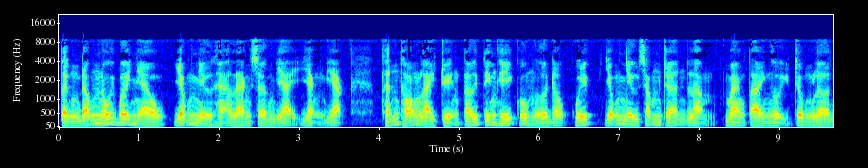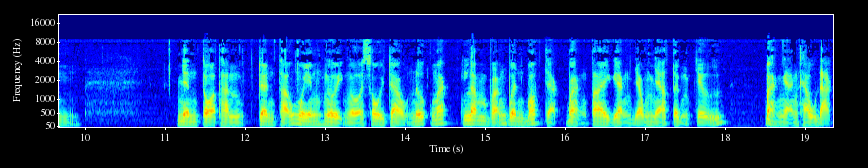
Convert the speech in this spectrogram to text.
từng đóng nối với nhau, giống như hạ lan sơn dài dằn dặt. Thỉnh thoảng lại truyền tới tiếng hí của ngựa đột quyết, giống như sấm rền làm mang tay người trung lên. Nhìn tòa thành trên thảo nguyên, người ngựa sôi trào nước mắt, Lâm Vãn Vinh bóp chặt bàn tay gằn giọng nhã từng chữ. Ba ngạn hậu đặc.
